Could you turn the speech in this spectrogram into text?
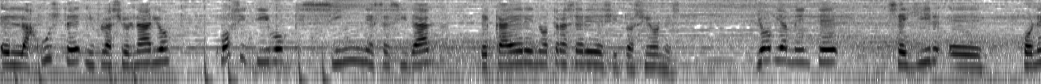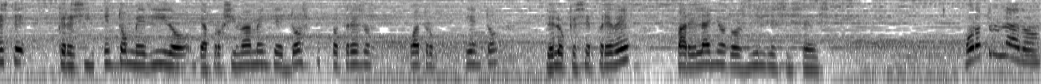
el ajuste inflacionario positivo sin necesidad de caer en otra serie de situaciones. Y obviamente seguir eh, con este crecimiento medido de aproximadamente 2.3-2.4% de lo que se prevé para el año 2016. Por otro lado,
